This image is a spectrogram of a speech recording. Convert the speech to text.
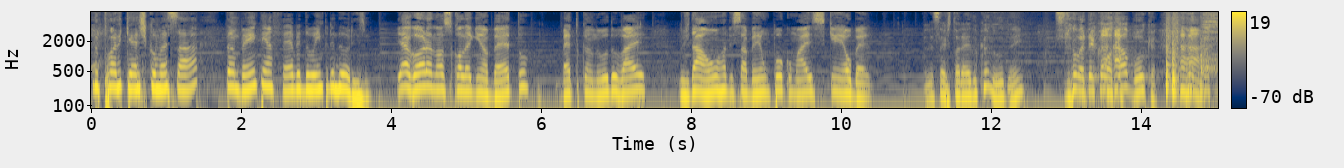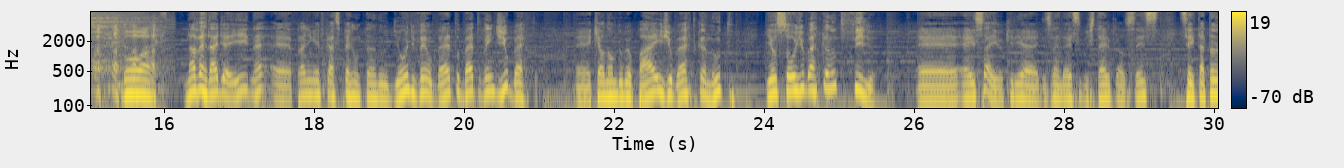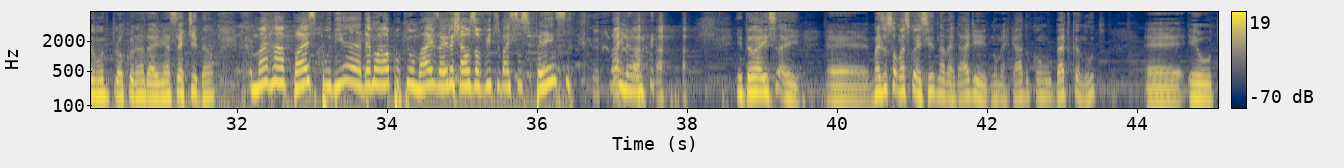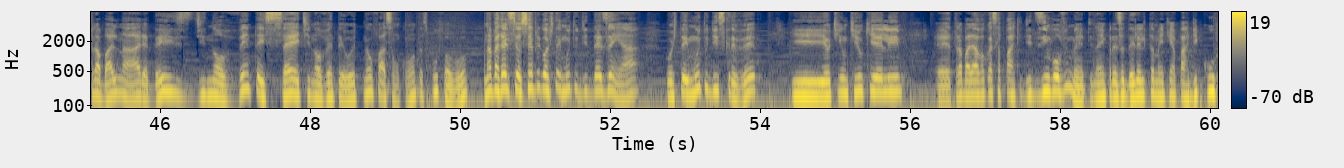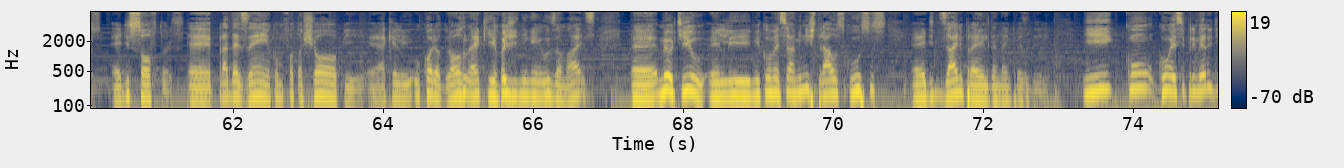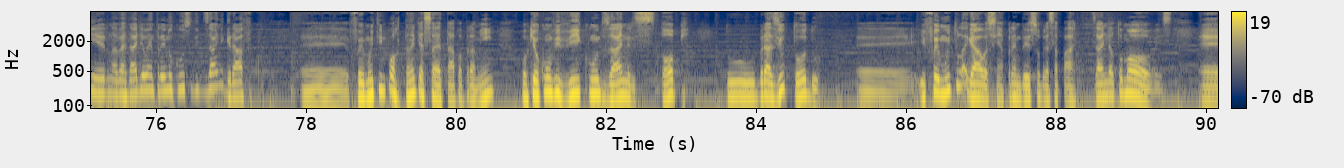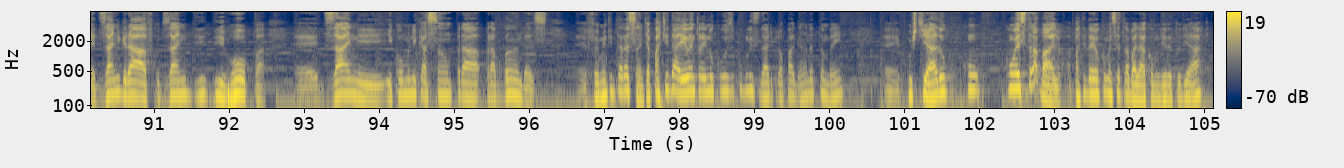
do podcast começar, também tem a febre do empreendedorismo. E agora nosso coleguinha Beto, Beto Canudo, vai nos dá a honra de saber um pouco mais quem é o Beto. Olha essa história aí do canudo, hein? Senão vai ter que colocar a boca. Boa. Na verdade aí, né, é, para ninguém ficar se perguntando de onde vem o Beto, o Beto vem de Gilberto, é, que é o nome do meu pai, Gilberto Canuto, e eu sou o Gilberto Canuto filho. É, é isso aí, eu queria desvendar esse mistério para vocês. Sei que tá todo mundo procurando aí minha certidão. Mas, rapaz, podia demorar um pouquinho mais aí, deixar os ouvintes mais suspensos. Mas não. Então é isso aí. É, mas eu sou mais conhecido, na verdade, no mercado como Beto Canuto. É, eu trabalho na área desde 97, 98. Não façam contas, por favor. Na verdade, eu sempre gostei muito de desenhar, gostei muito de escrever. E eu tinha um tio que ele é, trabalhava com essa parte de desenvolvimento. E na empresa dele ele também tinha parte de curso é, de softwares é, para desenho, como Photoshop, é, aquele o CorelDRAW, né, que hoje ninguém usa mais. É, meu tio ele me convenceu a ministrar os cursos é, de design para ele dentro da empresa dele. E com, com esse primeiro dinheiro, na verdade, eu entrei no curso de design gráfico. Foi muito importante essa etapa para mim, porque eu convivi com designers top do Brasil todo. É, e foi muito legal assim aprender sobre essa parte design de automóveis, é, design gráfico, design de, de roupa, é, design e comunicação para bandas. É, foi muito interessante. A partir daí eu entrei no curso de publicidade e propaganda também, é, custeado com, com esse trabalho. A partir daí eu comecei a trabalhar como diretor de arte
